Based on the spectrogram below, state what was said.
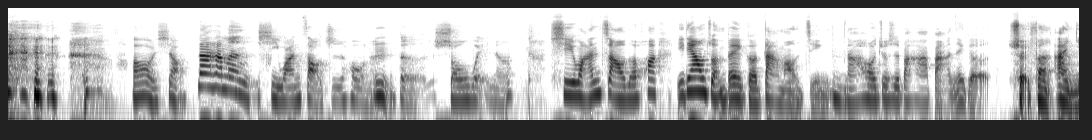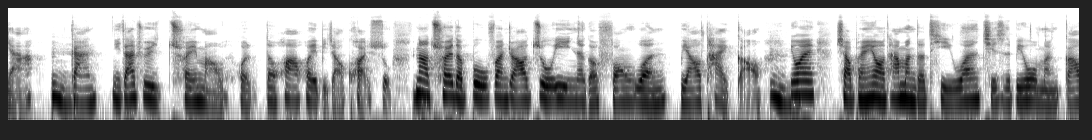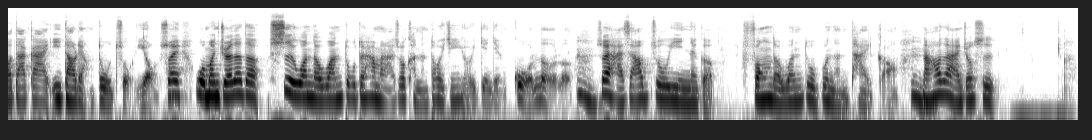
好好笑。那他们洗完澡之后呢？嗯，的收尾呢？洗完澡的话，一定要准备一个大毛巾，嗯、然后就是帮他把那个水分按压，嗯，干，你再去吹毛或的话会比较快速。嗯、那吹的部分就要注意那个风温不要太高，嗯，因为小朋友他们的体温其实比我们高大概一到两度左右，所以我们觉得的室温的温度对他们来说可能都已经有一点点过热了，嗯，所以还是要注意那个风的温度不能太高，嗯，然后再来就是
